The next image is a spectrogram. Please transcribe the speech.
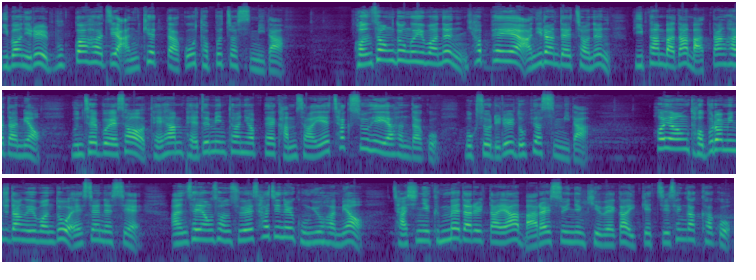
이번 일을 묵과하지 않겠다고 덧붙였습니다. 권성동 의원은 협회의 안일한 대처는 비판받아 마땅하다며 문체부에서 대한 배드민턴 협회 감사에 착수해야 한다고 목소리를 높였습니다. 허영 더불어민주당 의원도 SNS에 안세영 선수의 사진을 공유하며 자신이 금메달을 따야 말할 수 있는 기회가 있겠지 생각하고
